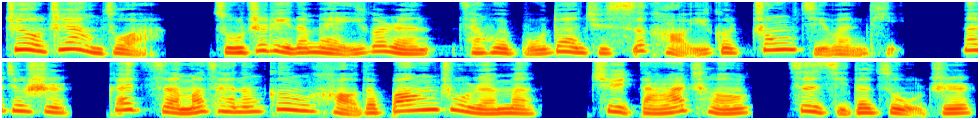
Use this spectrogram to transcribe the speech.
只有这样做啊，组织里的每一个人才会不断去思考一个终极问题，那就是该怎么才能更好的帮助人们去达成自己的组织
